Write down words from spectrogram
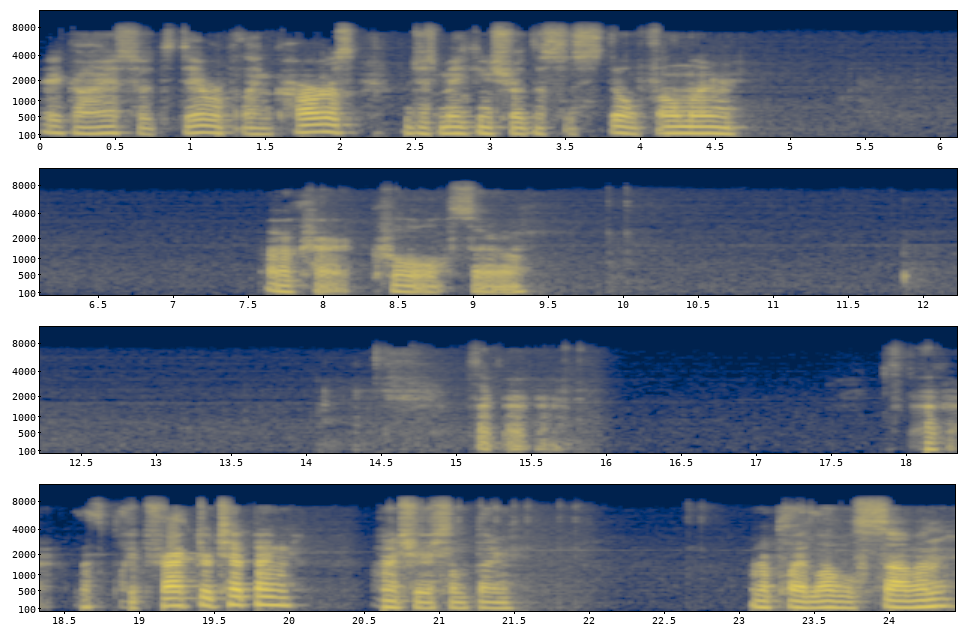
Hey guys, so today we're playing Cars. I'm just making sure this is still filming. Okay, cool. So it's like okay. Okay, let's play tractor tipping. I'm gonna show you something. I'm gonna play level seven.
